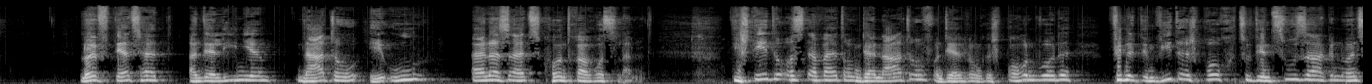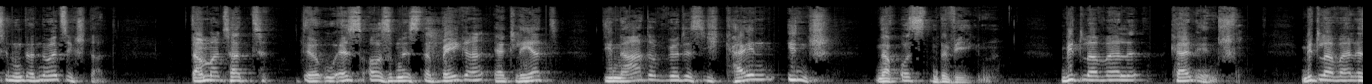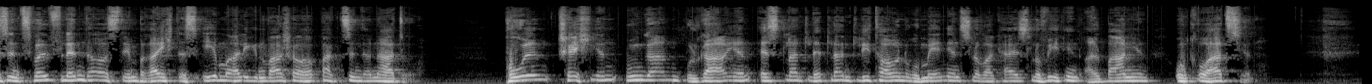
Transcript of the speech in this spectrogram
läuft derzeit an der Linie NATO-EU einerseits kontra Russland. Die stete Osterweiterung der NATO, von der schon gesprochen wurde, findet im Widerspruch zu den Zusagen 1990 statt. Damals hat der US-Außenminister Baker erklärt, die NATO würde sich kein Inch nach Osten bewegen. Mittlerweile kein Inch. Mittlerweile sind zwölf Länder aus dem Bereich des ehemaligen Warschauer Pakts in der NATO. Polen, Tschechien, Ungarn, Bulgarien, Estland, Lettland, Litauen, Rumänien, Slowakei, Slowenien, Albanien und Kroatien.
